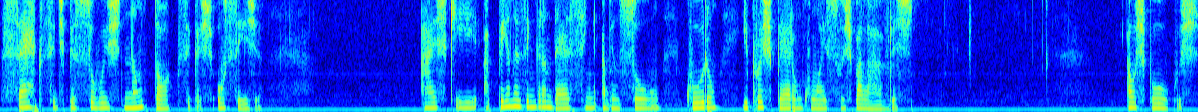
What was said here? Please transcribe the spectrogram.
Cerque-se de pessoas não tóxicas, ou seja, as que apenas engrandecem, abençoam, curam e prosperam com as suas palavras. Aos poucos,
